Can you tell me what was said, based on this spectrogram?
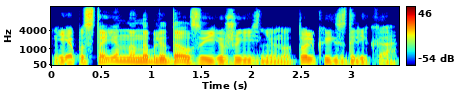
Я постоянно наблюдал за ее жизнью, но только издалека.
